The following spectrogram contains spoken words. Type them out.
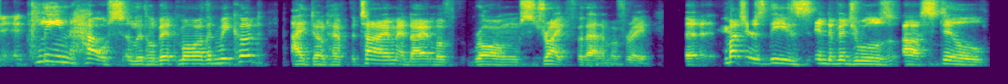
uh, clean house a little bit more than we could. I don't have the time, and I am of wrong stripe for that. I'm afraid. Uh, much as these individuals are still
